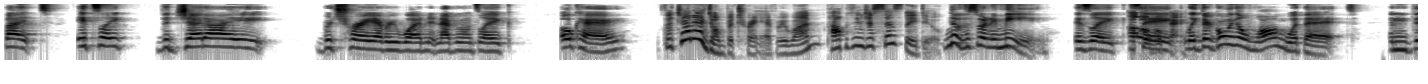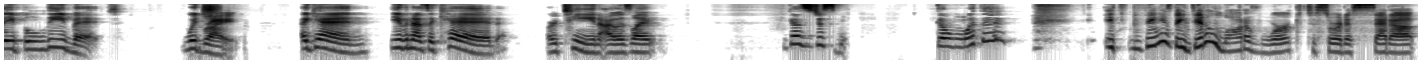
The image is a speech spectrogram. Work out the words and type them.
But it's like the Jedi betray everyone, and everyone's like, okay. the Jedi don't betray everyone. Palpatine just says they do. No, this is what I mean. Is like Oh, saying, okay. like they're going along with it and they believe it. Which, Right. again, even as a kid or teen, I was like, you guys just going with it? It's the thing is they did a lot of work to sort of set up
